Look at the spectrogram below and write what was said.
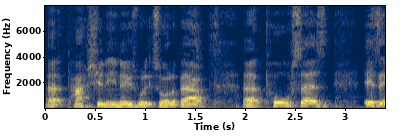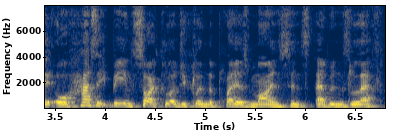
uh, passion. He knows what it's all about. Uh, Paul says, "Is it or has it been psychological in the players' minds since Evans left?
